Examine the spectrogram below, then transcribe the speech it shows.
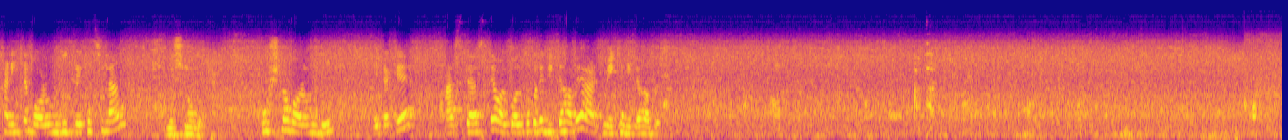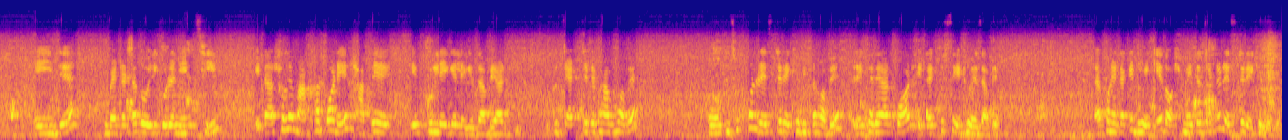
খানিকটা গরম দুধ রেখেছিলাম। উষ্ণ উষ্ণ গরম দুধ। এটাকে আস্তে আস্তে অল্প অল্প করে দিতে হবে আর মেখে নিতে হবে। এই যে ব্যাটারটা তৈরি করে নিয়েছি এটা আসলে মাখার পরে হাতে একটু লেগে লেগে যাবে আর কি। একটু চ্যাটচেটে ভাব হবে। তো কিছুক্ষণ রেস্টে রেখে দিতে হবে। রেখে দেওয়ার পর এটা একটু সেট হয়ে যাবে। এখন এটাকে ঢেকে দশ মিনিটের জন্য রেস্টে রেখে দেবে।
